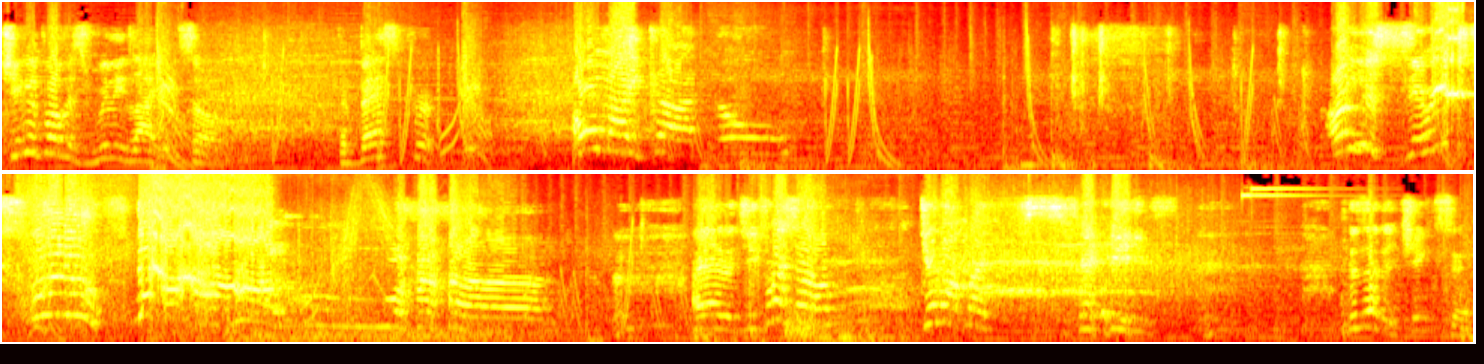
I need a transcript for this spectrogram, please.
Jigglypuff is really light, so the best Oh my god, no! Are you serious? Oh no! No! I had a jinx myself! Get off my face! This had a jinx it.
